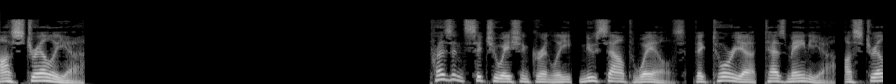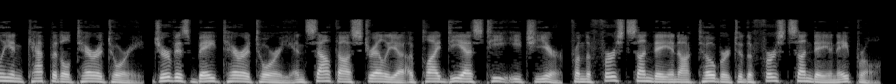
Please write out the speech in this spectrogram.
Australia Present situation currently, New South Wales, Victoria, Tasmania, Australian Capital Territory, Jervis Bay Territory and South Australia apply DST each year, from the first Sunday in October to the first Sunday in April.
